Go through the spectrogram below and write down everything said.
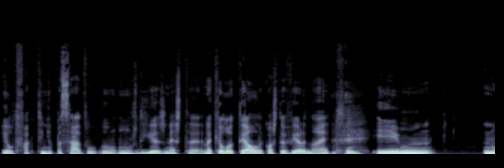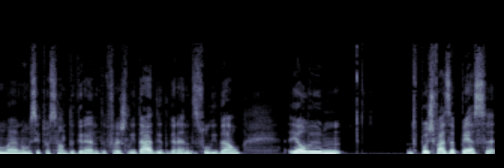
Ele, de facto, tinha passado uns dias nesta, naquele hotel, a Costa Verde, não é? Sim. E hum, numa, numa situação de grande fragilidade e de grande uhum. solidão, ele hum, depois faz a peça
